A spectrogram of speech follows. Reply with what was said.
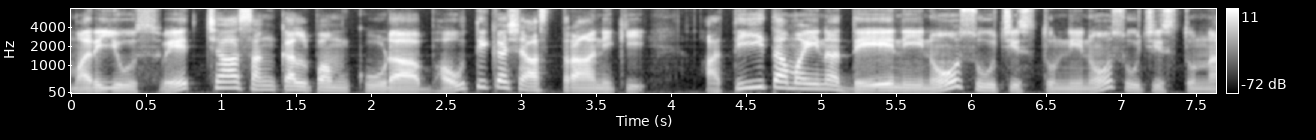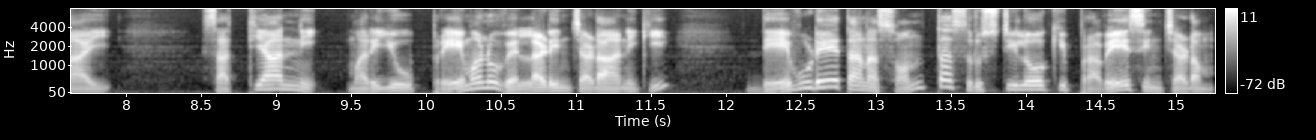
మరియు స్వేచ్ఛా సంకల్పం కూడా భౌతిక శాస్త్రానికి అతీతమైన దేనినో సూచిస్తున్నినో సూచిస్తున్నాయి. సత్యాన్ని మరియు ప్రేమను వెల్లడించడానికి దేవుడే తన సొంత సృష్టిలోకి ప్రవేశించడం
